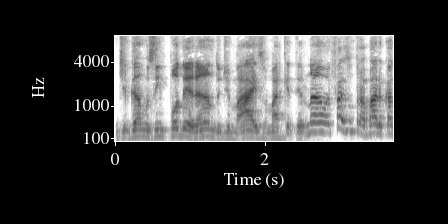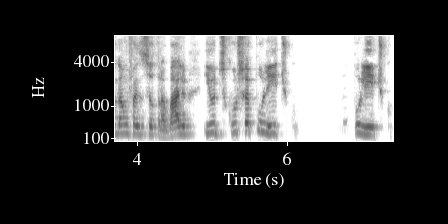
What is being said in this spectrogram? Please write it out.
digamos, empoderando demais o marqueteiro. Não, faz um trabalho, cada um faz o seu trabalho e o discurso é político. Político.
